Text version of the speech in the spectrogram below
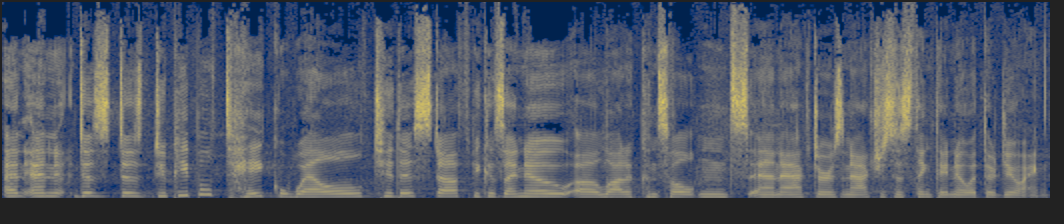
And and does does do people take well to this stuff? Because I know a lot of consultants and actors and actresses think they know what they're doing.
